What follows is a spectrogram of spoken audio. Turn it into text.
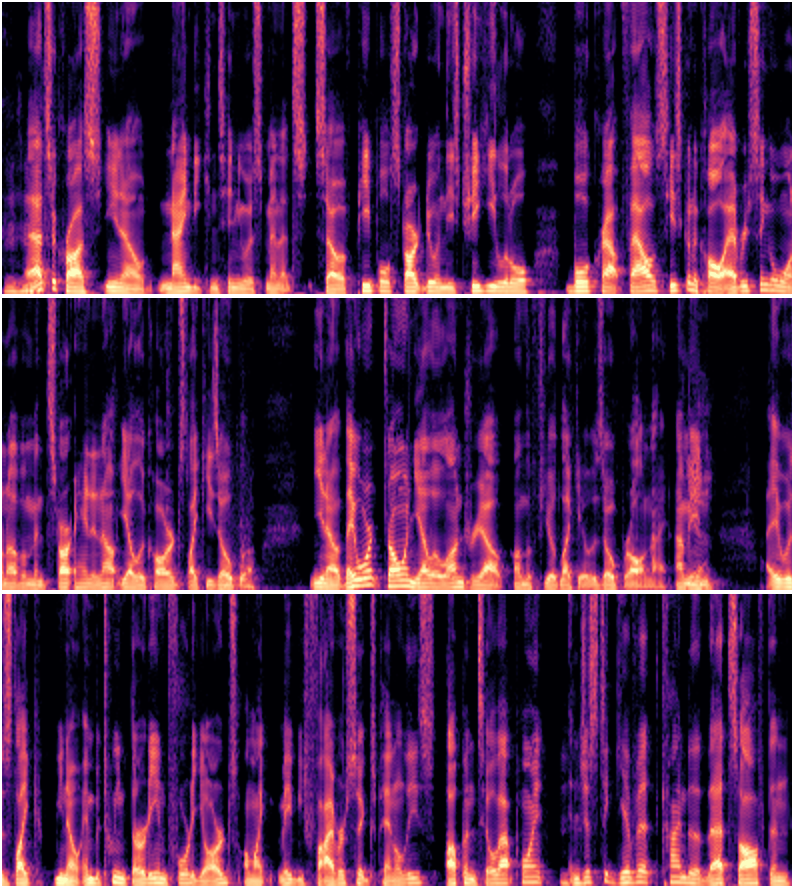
And that's across, you know, 90 continuous minutes. So if people start doing these cheeky little bullcrap fouls, he's going to call every single one of them and start handing out yellow cards like he's Oprah. You know, they weren't throwing yellow laundry out on the field like it was Oprah all night. I mean, it was like, you know, in between 30 and 40 yards on like maybe five or six penalties up until that point. Mm-hmm. And just to give it kind of that soft and,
